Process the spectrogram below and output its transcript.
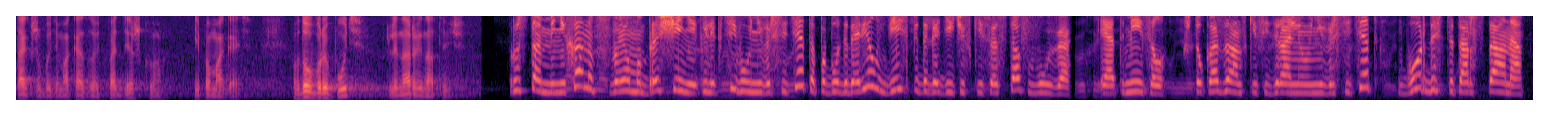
также будем оказывать поддержку и помогать. В добрый путь, Ленар Ринатович. Рустам Миниханов в своем обращении коллектива университета поблагодарил весь педагогический состав вуза и отметил, что Казанский федеральный университет – гордость Татарстана –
